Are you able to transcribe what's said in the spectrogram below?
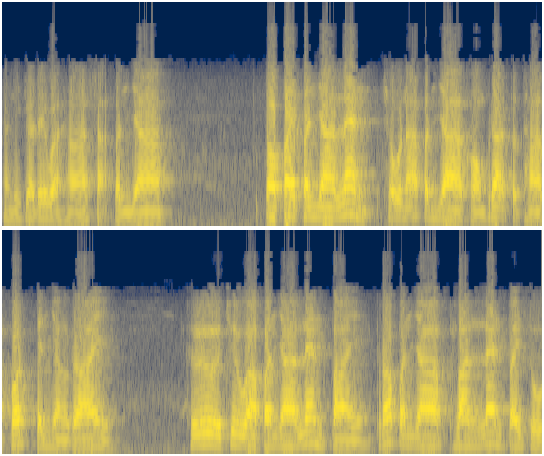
อันนี้ก็เรียกว่าหาสปัญญา ต่อไปปัญญาแล่นโชนะปัญญาของพระตถาคตเป็นอย่างไร คือชื่อว่าปัญญาแล่นไป เพราะปัญญาพลันแล่นไปสู่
